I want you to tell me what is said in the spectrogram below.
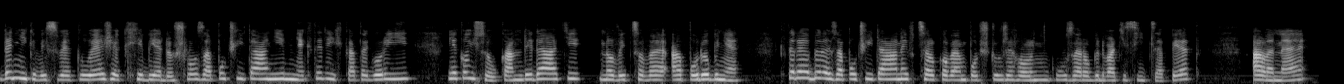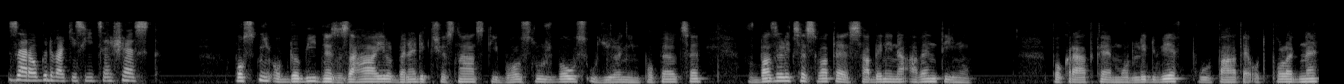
Deník vysvětluje, že k chybě došlo za počítáním některých kategorií, jako jsou kandidáti, novicové a podobně, které byly započítány v celkovém počtu řeholníků za rok 2005, ale ne za rok 2006. Postní období dnes zahájil Benedikt XVI. bohoslužbou s udílením popelce v bazilice svaté Sabiny na Aventínu. Po krátké modlitbě v půl páté odpoledne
